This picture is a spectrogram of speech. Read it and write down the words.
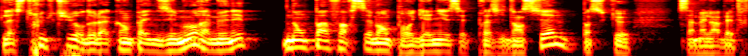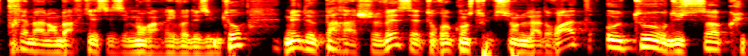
la structure de la campagne Zemmour est menée non pas forcément pour gagner cette présidentielle, parce que ça m'a l'air d'être très mal embarqué si Zemmour arrive au deuxième tour, mais de parachever cette reconstruction de la droite autour du socle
